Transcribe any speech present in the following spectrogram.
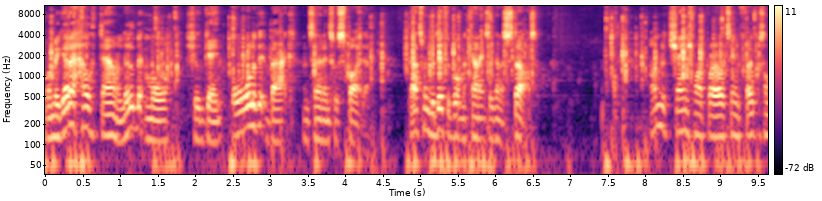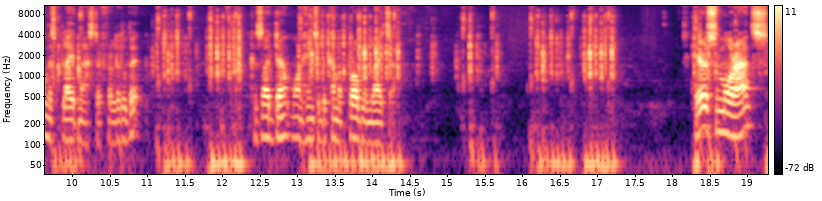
When we get her health down a little bit more, she'll gain all of it back and turn into a spider. That's when the difficult mechanics are going to start. I'm going to change my priority and focus on this Blade Master for a little bit, because I don't want him to become a problem later. Here are some more ads.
